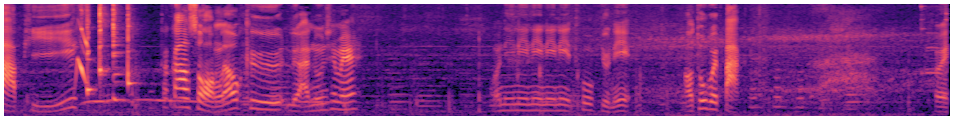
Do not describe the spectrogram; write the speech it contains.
ปราบผีก็92แล้วคือเหลืออันนู้นใช่ไหมวันนี้นี่นี่นี่นี่ทูบอยู่นี่ เอาทูบไปปัก เฮ้ย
